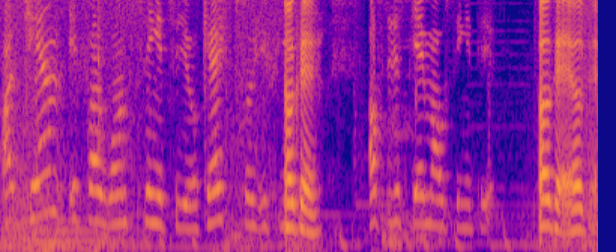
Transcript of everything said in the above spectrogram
I can if I want sing it to you. Okay. So if you Okay. just- after this game, I'll sing it to you. Okay, okay.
